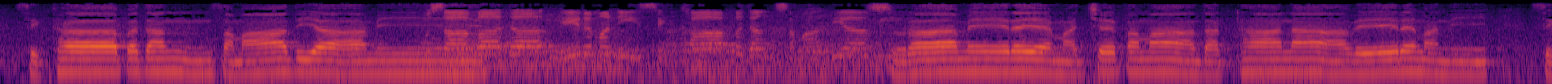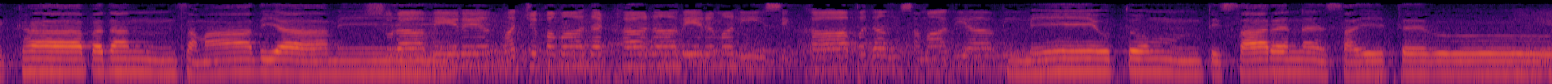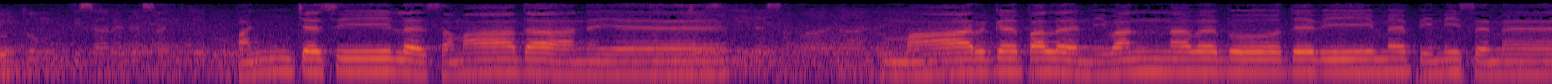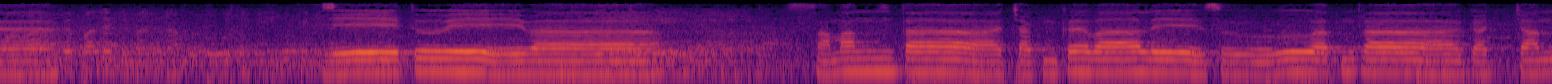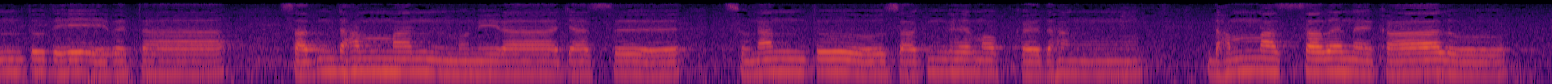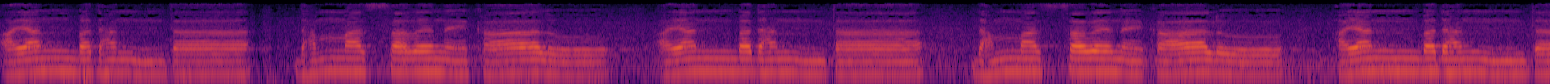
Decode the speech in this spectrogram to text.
සික්ඛාපදං සමාදියාමි. මුසාවාදා වේරමණී සික්ඛාපදං සමාදියාමි. සුරාමේරය මච්ඡපමා දට්ඨානා වේරමණී සික්ඛාපදං සමාදියාමි සුරාමේරය මජ්ජපමා දට්ඨානා වේරමණී සික්ඛාපදං සමාදියාමි මේ උතුම් තිසරණ සහිත වූ තුම් තිසරණ සහිත වූ පංචශීල සමාදානය මාර්ගඵල නිවන් අවබෝධ වීම පිණිසම. හේතු වේවා. සමන්ත චක්කවාලේසු අත්‍රා ගච්ඡන්තු දේවතා සද්ධම්මන් මුනි රාජස් සුනන්තු සංඝ මොක්ඛදං ධම්මස්සවන කාලෝ අයං බදන්තා ධම්මස්සවන කාලෝ අයං බදන්තා ධම්මස්සවන කාලෝ අයං බදන්තා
